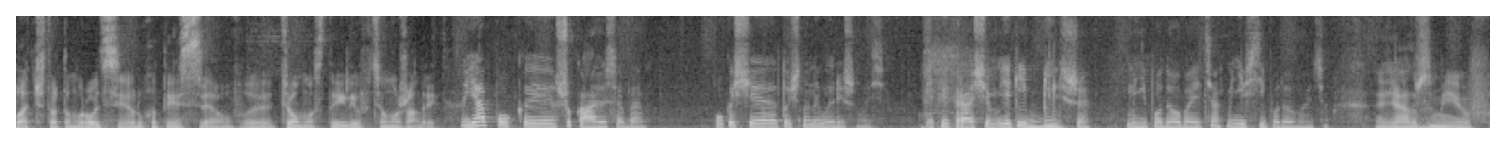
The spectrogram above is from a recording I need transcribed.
24-му році рухатись в цьому стилі, в цьому жанрі. Ну, я поки шукаю себе. Поки ще точно не вирішилась. Який краще, який більше мені подобається. Мені всі подобаються. Я зрозумів.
